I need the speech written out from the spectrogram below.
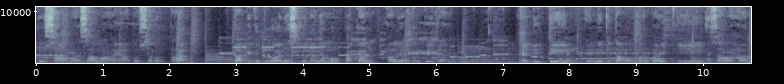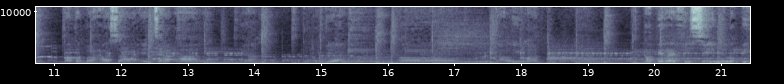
bersama-sama ya atau serentak, tapi keduanya sebenarnya merupakan hal yang berbeda. Editing ini kita memperbaiki kesalahan tata bahasa, ejaan, ya, kemudian eh, kalimat. Ya. Tapi revisi ini lebih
